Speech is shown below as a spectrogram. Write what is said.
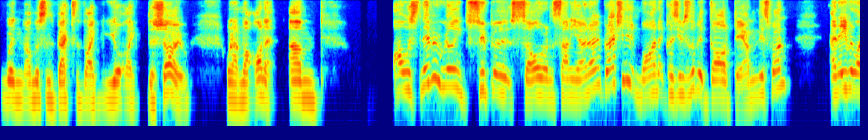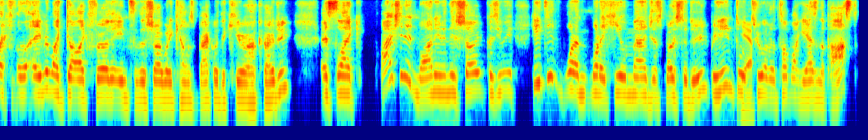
when I'm listening back to like your like the show when I'm not on it. Um, I was never really super sold on Sonny Onoo, but I actually didn't mind it because he was a little bit dialed down in this one. And even like even like got like further into the show when he comes back with Akira Hokuto, it's like I actually didn't mind him in this show because he he did what a what a heel manager's supposed to do, but he didn't do Yeah. it too over the top like he has in the past.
